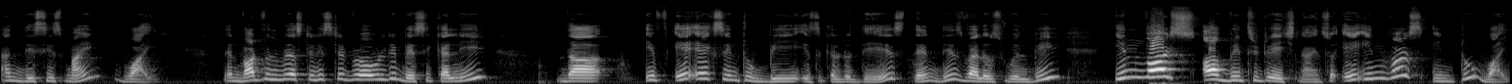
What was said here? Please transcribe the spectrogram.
and this is my y. Then what will be the steady state probability? Basically, the if a x into b is equal to this, then these values will be inverse of B 3 to H 9. So, A inverse into Y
